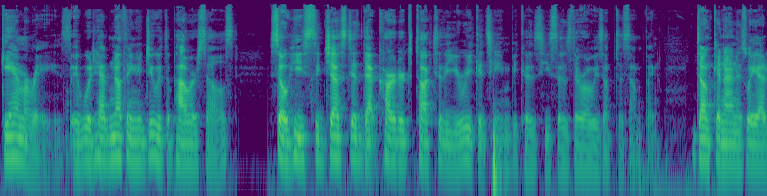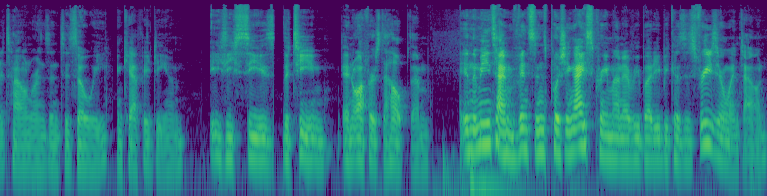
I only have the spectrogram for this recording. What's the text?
gamma rays. It would have nothing to do with the power cells. So he suggested that Carter talk to the Eureka team because he says they're always up to something. Duncan, on his way out of town, runs into Zoe and Cafe Diem. He sees the team and offers to help them. In the meantime, Vincent's pushing ice cream on everybody because his freezer went down,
